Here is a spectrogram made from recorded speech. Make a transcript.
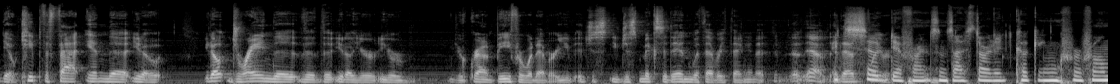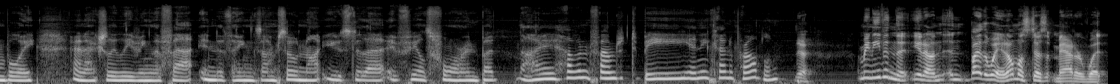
you know keep the fat in the you know you don't drain the, the, the you know your your your ground beef or whatever. You it just you just mix it in with everything and it, it- yeah it It's adds so flavor. different since I started cooking for Phoneboy and actually leaving the fat into things. I'm so not used to that. It feels foreign, but I haven't found it to be any kind of problem. Yeah. I mean, even the you know, and, and by the way, it almost doesn't matter what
